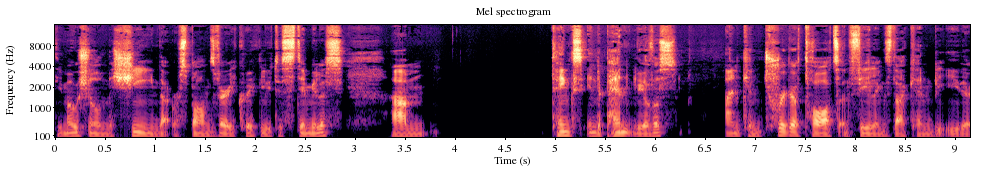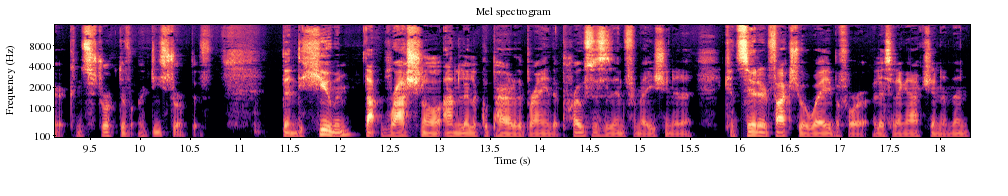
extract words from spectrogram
the emotional machine that responds very quickly to stimulus, um, thinks independently of us, and can trigger thoughts and feelings that can be either constructive or destructive. Then the human, that rational, analytical part of the brain that processes information in a considered, factual way before eliciting action. And then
